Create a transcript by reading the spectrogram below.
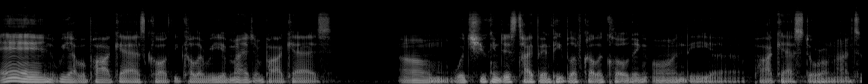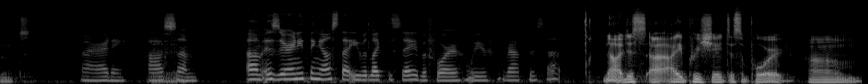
And we have a podcast called the Color Reimagine Podcast, um, which you can just type in People of Color Clothing on the uh, podcast store on iTunes. Alrighty. Awesome. Um, is there anything else that you would like to say before we wrap this up? No, I just I, I appreciate the support, um,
